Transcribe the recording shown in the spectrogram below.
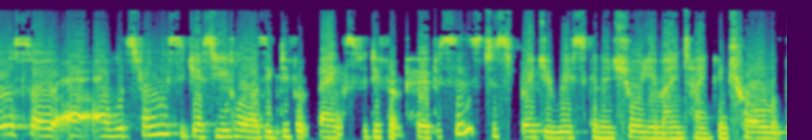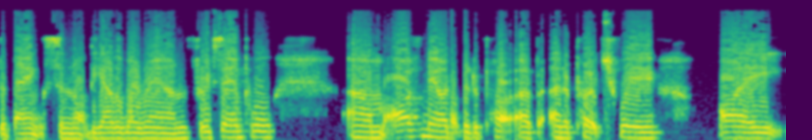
also, I, I would strongly suggest utilising different banks for different purposes to spread your risk and ensure you maintain control of the banks and not the other way around. For example, um, I've now adopted a, an approach where I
